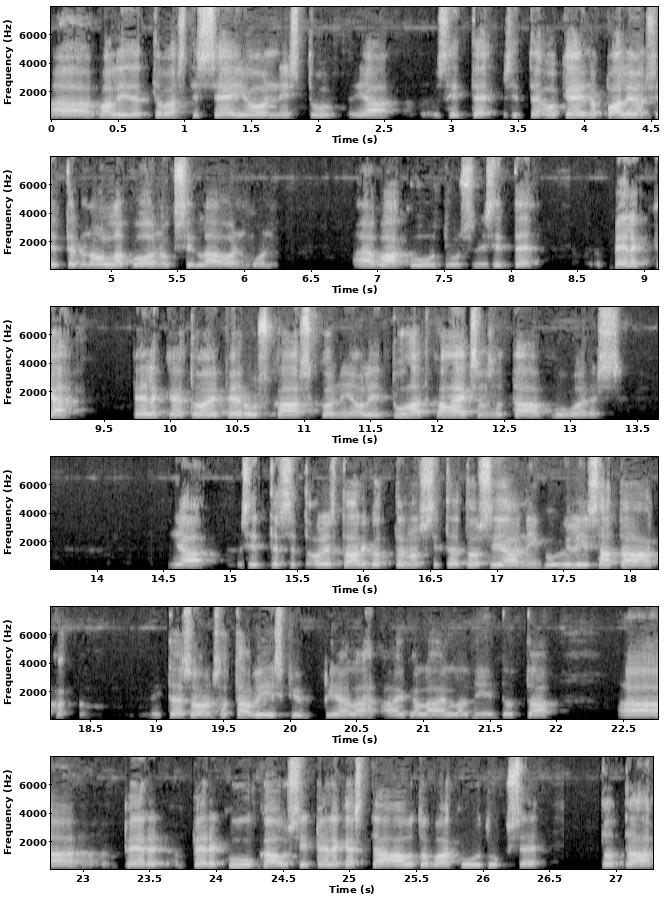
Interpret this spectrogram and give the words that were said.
ää, valitettavasti se ei onnistu. Ja sitten, sitten okei, okay, no paljon sitten nollabonuksilla on mun vakuutus, niin sitten pelkkä, pelkkä toi peruskasko niin oli 1800 vuodessa. Ja sitten se olisi tarkoittanut sitä tosiaan niin kuin yli 100 mitä se on, 150 aika lailla, niin tota, per, per kuukausi pelkästään autovakuutukseen. Tota,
